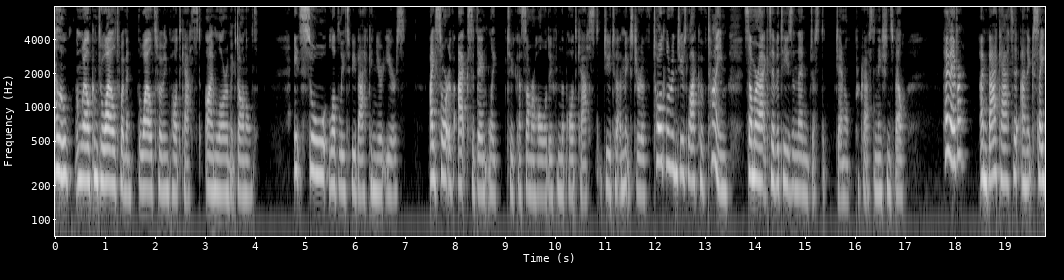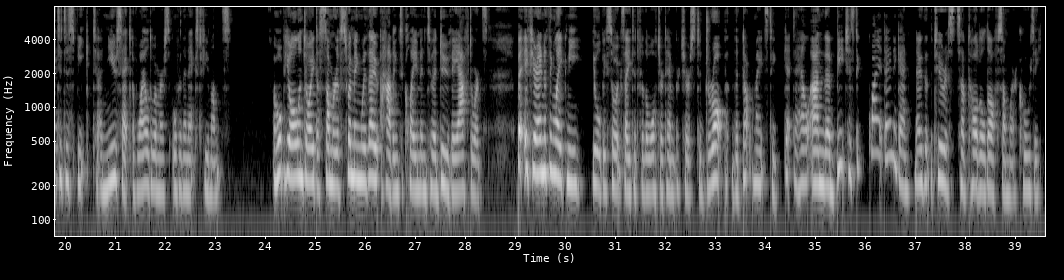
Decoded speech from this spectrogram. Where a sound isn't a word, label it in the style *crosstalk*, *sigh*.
Hello, and welcome to Wild Women, the Wild Swimming Podcast. I'm Laura McDonald. It's so lovely to be back in your ears. I sort of accidentally took a summer holiday from the podcast due to a mixture of toddler induced lack of time, summer activities, and then just a general procrastination spell. However, I'm back at it and excited to speak to a new set of wild swimmers over the next few months. I hope you all enjoyed a summer of swimming without having to climb into a duvet afterwards. But if you're anything like me, you'll be so excited for the water temperatures to drop, the duck mites to get to hell, and the beaches to quiet down again now that the tourists have toddled off somewhere cosy.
